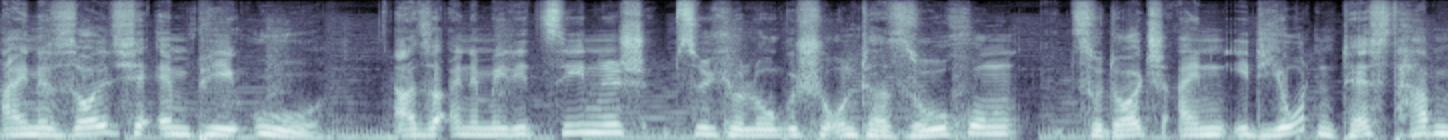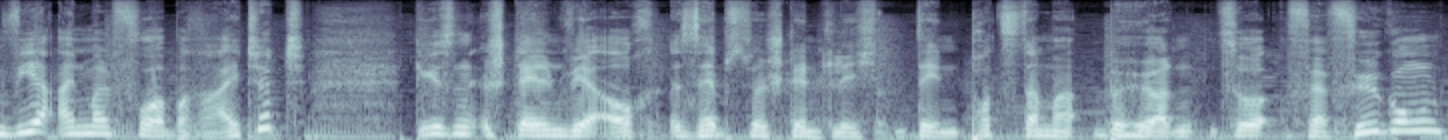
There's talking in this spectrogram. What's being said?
Eine solche MPU, also eine medizinisch-psychologische Untersuchung, zu Deutsch einen Idiotentest, haben wir einmal vorbereitet. Diesen stellen wir auch selbstverständlich den Potsdamer Behörden zur Verfügung.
